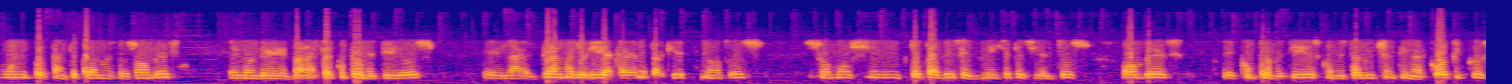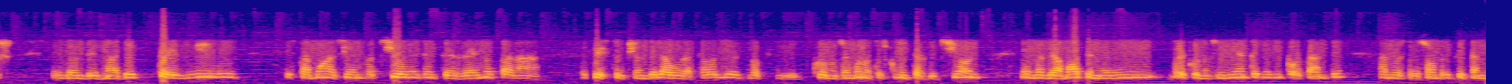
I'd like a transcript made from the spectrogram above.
muy importante para nuestros hombres en donde van a estar comprometidos eh, la gran mayoría. Cabe anotar que nosotros somos un total de 6.700 hombres eh, comprometidos con esta lucha antinarcóticos, en donde más de 3.000 estamos haciendo acciones en terreno para destrucción de laboratorios, lo que conocemos nosotros como interdicción, en donde vamos a tener un reconocimiento muy importante a nuestros hombres que están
